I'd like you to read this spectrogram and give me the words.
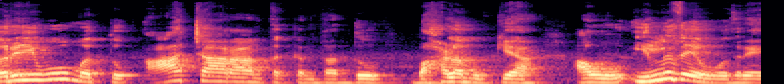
ಅರಿವು ಮತ್ತು ಆಚಾರ ಅಂತಕ್ಕಂಥದ್ದು ಬಹಳ ಮುಖ್ಯ. ಅವು ಇಲ್ಲದೆ ಹೋದರೆ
